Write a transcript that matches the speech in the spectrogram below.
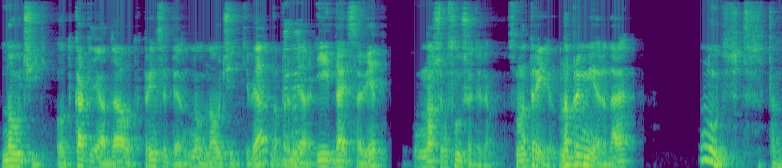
научить. Вот как я, да, вот в принципе, ну, научить тебя, например, и дать совет нашим слушателям. Смотри, например, да, ну, там,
